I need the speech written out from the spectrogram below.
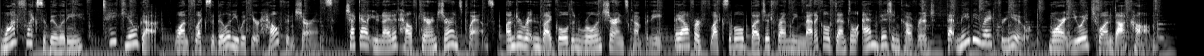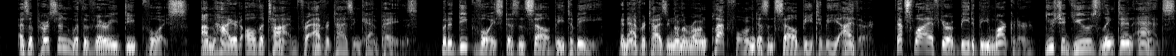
Want flexibility? Take yoga. Want flexibility with your health insurance? Check out United Healthcare Insurance Plans. Underwritten by Golden Rule Insurance Company, they offer flexible, budget friendly medical, dental, and vision coverage that may be right for you. More at uh1.com. As a person with a very deep voice, I'm hired all the time for advertising campaigns. But a deep voice doesn't sell B2B, and advertising on the wrong platform doesn't sell B2B either. That's why, if you're a B2B marketer, you should use LinkedIn ads.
